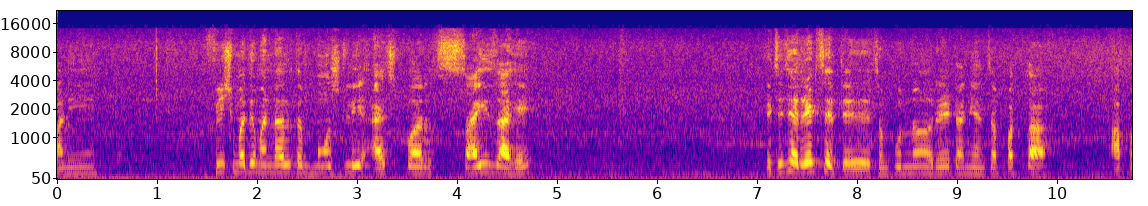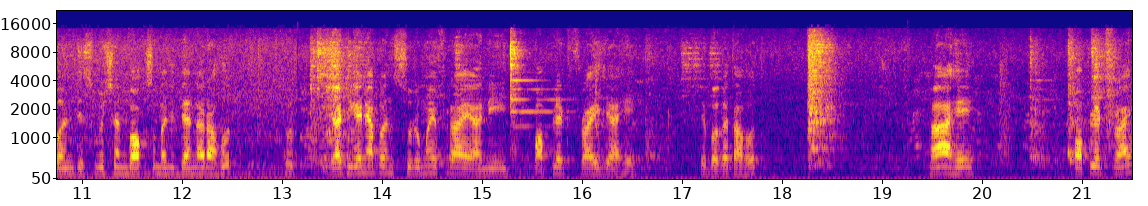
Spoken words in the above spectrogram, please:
आणि फिशमध्ये म्हणाल तर मोस्टली ॲज पर साईज आहे. याचे जे रेट्स आहेत ते संपूर्ण रेट आणि यांचा पत्ता आपण डिस्क्रिप्शन बॉक्समध्ये देणार आहोत. तो या ठिकाणी आपण सुरमई फ्राय आणि पापलेट फ्राय जे आहे ते बघत आहोत. हा आहे पॉपलेट फ्राय.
